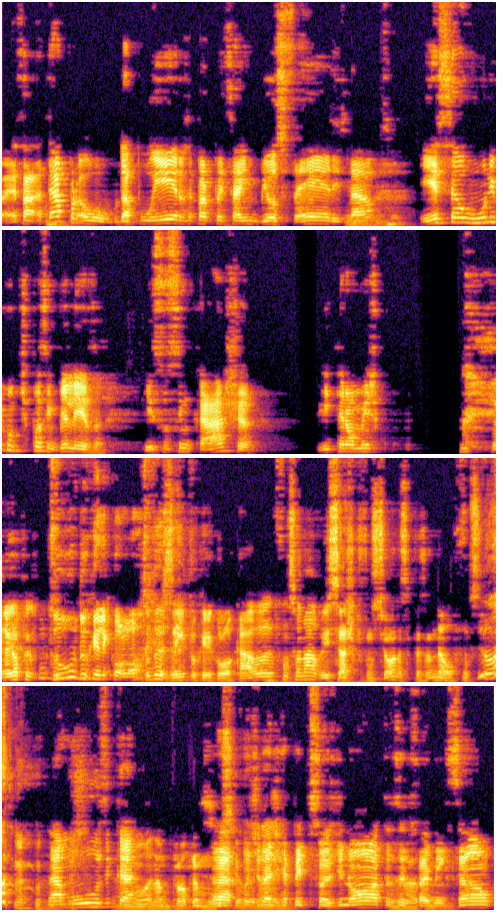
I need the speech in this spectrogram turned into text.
essa, até a, o da poeira, você pode pensar em biosfera e tal. Esse é o único, tipo assim, beleza. Isso se encaixa literalmente É legal porque com tudo, tudo que ele coloca. todo exemplo que ele colocava funcionava. E você acha que funciona? Você pensa, não, funciona. Na música, Na, na própria a música. é quantidade de repetições de notas, eles fazem Exatamente. menção.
